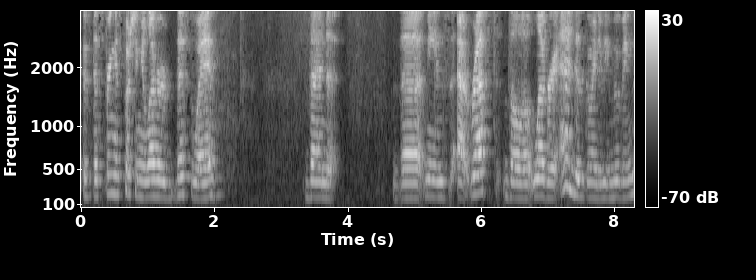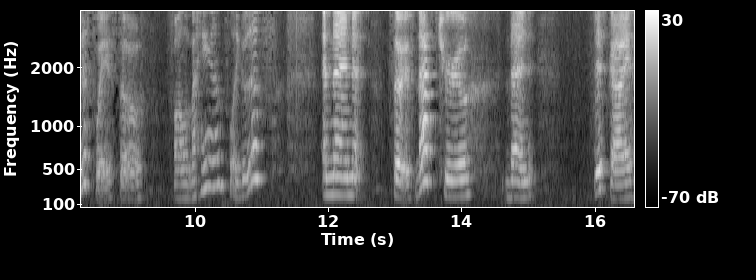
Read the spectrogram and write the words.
if the spring is pushing your lever this way, then that means at rest the lever end is going to be moving this way. So follow my hands like this. And then, so if that's true, then this guy,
